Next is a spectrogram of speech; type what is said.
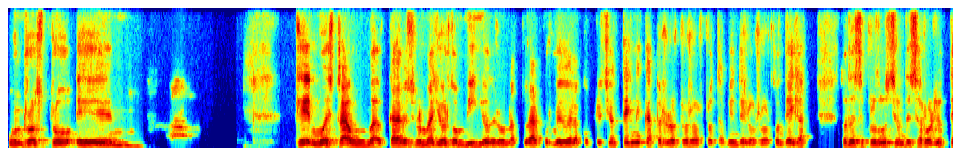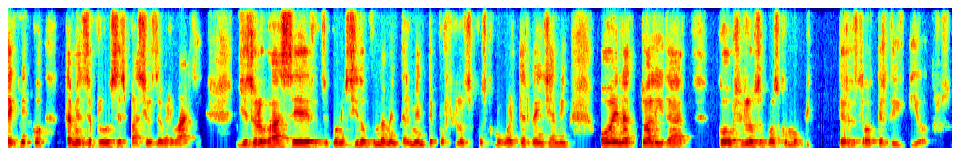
un rostro eh, que muestra cada vez un mayor dominio de lo natural por medio de la comprensión técnica, pero el otro rostro también del horror. Donde, donde se produce un desarrollo técnico, también se produce espacios de barbarie. Y eso lo va a ser reconocido fundamentalmente por filósofos como Walter Benjamin o en actualidad con filósofos como Peter Sloterdijk y otros.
